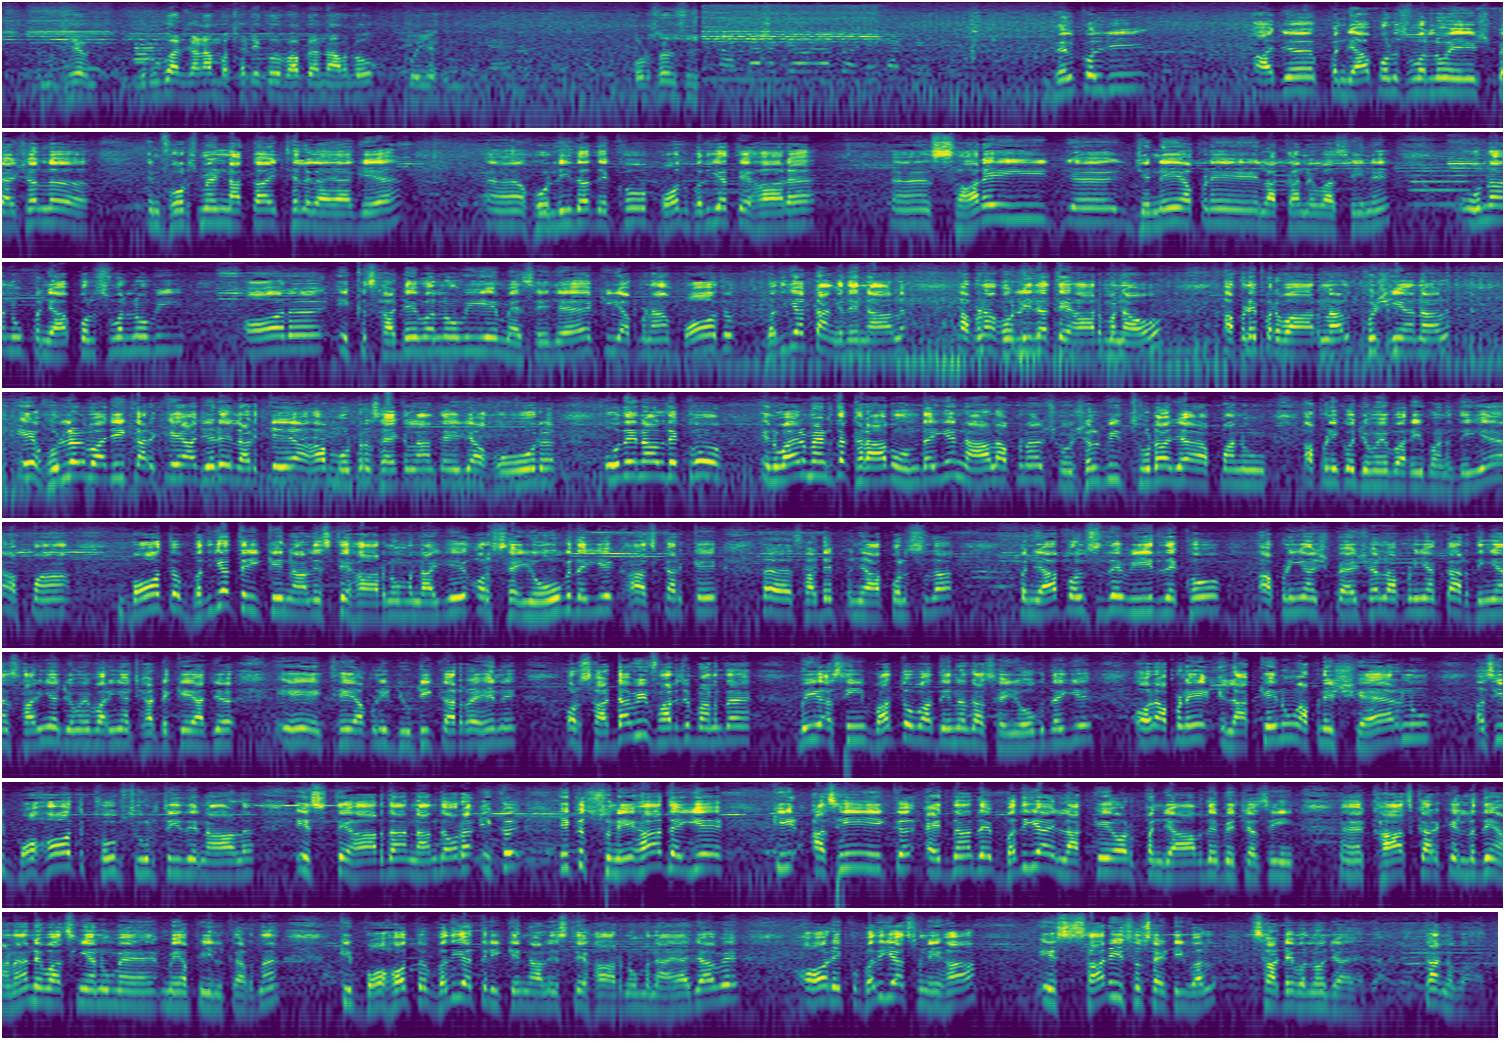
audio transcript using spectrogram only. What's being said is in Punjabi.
ਗੁਰੂ ਘਰ ਜਾਣਾ, ਮੱਥਾ ਟੇਕੋ ਬਾਬੇ ਦਾ ਨਾਮ ਲਓ, ਕੋਈ ਚੱਕਰ ਨਹੀਂ। ਪੁਲਿਸ ਬਿਲਕੁਲ ਜੀ। ਅੱਜ ਪੰਜਾਬ ਪੁਲਿਸ ਵੱਲੋਂ ਇਹ ਸਪੈਸ਼ਲ ਇਨਫੋਰਸਮੈਂਟ ਨਾਕਾ ਇੱਥੇ ਲਗਾਇਆ ਗਿਆ ਹੈ। ਹੋਲੀ ਦਾ ਦੇਖੋ, ਬਹੁਤ ਵਧੀਆ ਤਿਹਾਰ ਹੈ। ਸਾਰੇ ਹੀ ਜਿੰਨੇ ਆਪਣੇ ਇਲਾਕਾ ਨਿਵਾਸੀ ਨੇ, ਉਹਨਾਂ ਨੂੰ ਪੰਜਾਬ ਪੁਲਿਸ ਵੱਲੋਂ ਵੀ ਔਰ ਇੱਕ ਸਾਡੇ ਵੱਲੋਂ ਵੀ ਇਹ ਮੈਸੇਜ ਹੈ ਕਿ ਆਪਣਾ ਬਹੁਤ ਵਧੀਆ ਢੰਗ ਦੇ ਨਾਲ ਆਪਣਾ ਹੋਲੀ ਦਾ ਤਿਹਾਰ ਮਨਾਓ, ਆਪਣੇ ਪਰਿਵਾਰ ਨਾਲ, ਖੁਸ਼ੀਆਂ ਨਾਲ। ਇਹ ਹੁੱਲੜਬਾਜੀ ਕਰਕੇ ਆ ਜਿਹੜੇ ਲੜਕੇ ਆ, ਆਹ ਮੋਟਰਸਾਈਕਲਾਂ ਤੇ ਜਾਂ ਹੋਰ, ਉਹਦੇ ਨਾਲ ਦੇਖੋ এਨवायरमेंट ਤਾਂ ਖਰਾਬ ਹੁੰਦਾ ਹੀ ਹੈ, ਨਾਲ ਆਪਣਾ ਸੋਸ਼ਲ ਵੀ ਥੋੜਾ ਜਿਹਾ ਆਪਾਂ ਨੂੰ ਆਪਣੀ ਕੋਈ ਜ਼ਿੰਮੇਵਾਰੀ ਬਣਦੀ ਹੈ। ਆਪਾਂ ਬਹੁਤ ਵਧੀਆ ਤਰੀਕੇ ਨਾਲ ਇਸ ਤਿਹਾਰ ਨੂੰ ਮਨਾਈਏ ਔਰ ਸਹਿਯੋਗ ਦਈਏ, ਖਾਸ ਕਰਕੇ ਸਾਡੇ ਪੰਜਾਬ ਪੁਲਿਸ ਦਾ। ਪੰਜਾਬ ਪੁਲਿਸ ਦੇ ਵੀਰ ਦੇਖੋ, ਆਪਣੀਆਂ ਸਪੈਸ਼ਲ ਆਪਣੀਆਂ ਘਰ ਦੀਆਂ ਸਾਰੀਆਂ ਜ਼ਿੰਮੇਵਾਰੀਆਂ ਛੱਡ ਕੇ ਅੱਜ ਇਹ ਇੱਥੇ ਆਪਣੀ ਡਿਊਟੀ ਕਰ ਰਹੇ ਨੇ। ਔਰ ਸਾਡਾ ਵੀ ਫਰਜ਼ ਬਣਦਾ ਹੈ ਵੀ ਅਸੀਂ ਵੱਧ ਤੋਂ ਵੱਧ ਇਹਨਾਂ ਦਾ ਸਹਿਯੋਗ ਦਈਏ ਔਰ ਆਪਣੇ ਇਲਾਕੇ ਨੂੰ, ਆਪਣੇ ਸ਼ਹਿਰ ਨੂੰ ਅਸੀਂ ਬਹੁਤ ਖੂਬਸੂਰਤੀ ਦੇ ਨਾਲ ਇਸ ਤਿਹਾਰ ਦਾ ਆਨੰਦ ਔਰ ਇੱਕ ਇੱਕ ਸੁਨੇਹਾ ਦਈਏ ਕਿ ਅਸੀਂ ਇੱਕ ਐਦਾਂ ਦੇ ਵਧੀਆ ਇਲਾਕੇ ਔਰ ਪੰਜਾਬ ਦੇ ਵਿੱਚ ਅਸੀਂ ਖਾਸ ਕਰਕੇ ਲੁਧਿਆਣਾ ਨਿਵਾਸੀਆਂ ਨੂੰ ਮੈਂ ਮੈਂ ਅਪੀਲ ਕਰਦਾ ਕਿ ਬਹੁਤ ਵਧੀਆ ਤਰੀਕੇ ਨਾਲ ਇਸ ਤਿਉਹਾਰ ਨੂੰ ਮਨਾਇਆ ਜਾਵੇ ਔਰ ਇੱਕ ਵਧੀਆ ਸੁਨੇਹਾ ਇਸ ਸਾਰੀ ਸੁਸਾਇਟੀ ਵੱਲ ਸਾਡੇ ਵੱਲੋਂ ਜਾਇਆ ਜਾਵੇ। ਧੰਨਵਾਦ।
